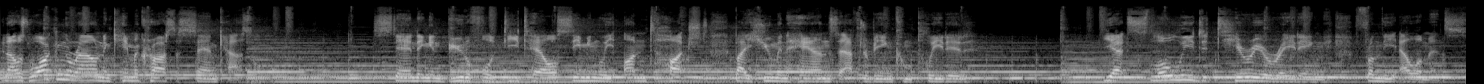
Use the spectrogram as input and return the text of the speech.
And I was walking around and came across a sandcastle standing in beautiful detail, seemingly untouched by human hands after being completed, yet slowly deteriorating from the elements.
